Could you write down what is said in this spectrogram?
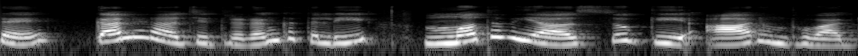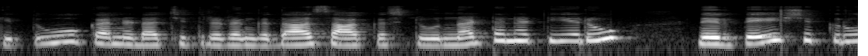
ಆದರೆ ಕನ್ನಡ ಚಿತ್ರರಂಗದಲ್ಲಿ ಮದುವೆಯ ಸುಗ್ಗಿ ಆರಂಭವಾಗಿದ್ದು, ಕನ್ನಡ ಚಿತ್ರರಂಗದ ಸಾಕಷ್ಟು ನಟ ನಟಿಯರು ನಿರ್ದೇಶಕರು,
